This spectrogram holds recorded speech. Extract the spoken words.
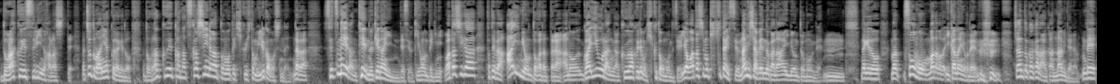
ドラクエ3の話って、まあ、ちょっとマニアックだけど、ドラクエか懐かしいなと思って聞く人もいるかもしれない。だから、説明欄手抜けないんですよ、基本的に。私が、例えば、あいみょんとかだったら、あの、概要欄が空白でも聞くと思うんですよ。いや、私も聞きたいっすよ。何喋んのかな、あいみょんって思うんで。うん。だけど、ま、そうもまだまだいかないので、ちゃんと書かなあかんな、みたいな。で、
